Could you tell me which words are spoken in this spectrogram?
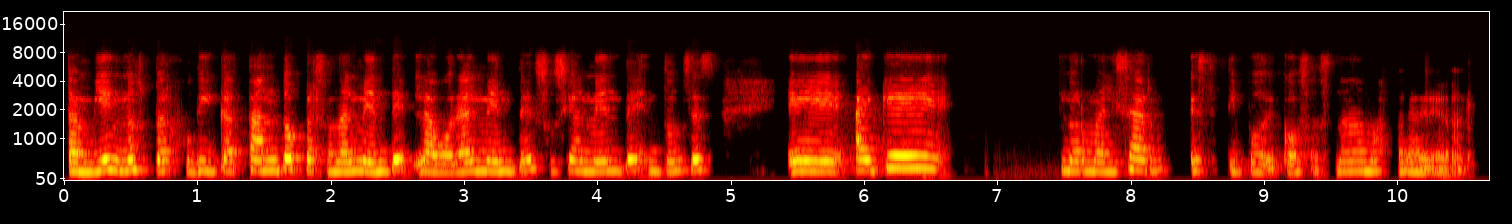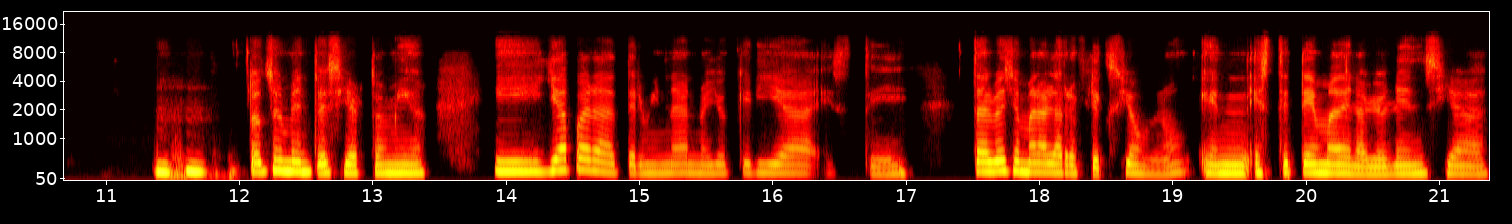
también nos perjudica tanto personalmente, laboralmente, socialmente. Entonces, eh, hay que normalizar este tipo de cosas, nada más para agregar. Totalmente cierto, amiga. Y ya para terminar, ¿no? Yo quería, este, tal vez llamar a la reflexión, ¿no? En este tema de la violencia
